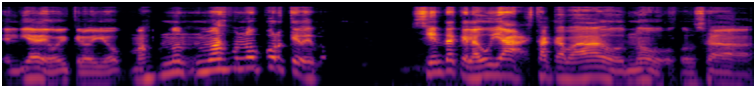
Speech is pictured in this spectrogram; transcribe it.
el día de hoy, creo yo, más no, más no porque sienta que la U ya está acabado, no, o sea,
